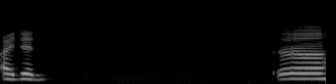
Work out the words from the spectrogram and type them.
I did. Uh.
